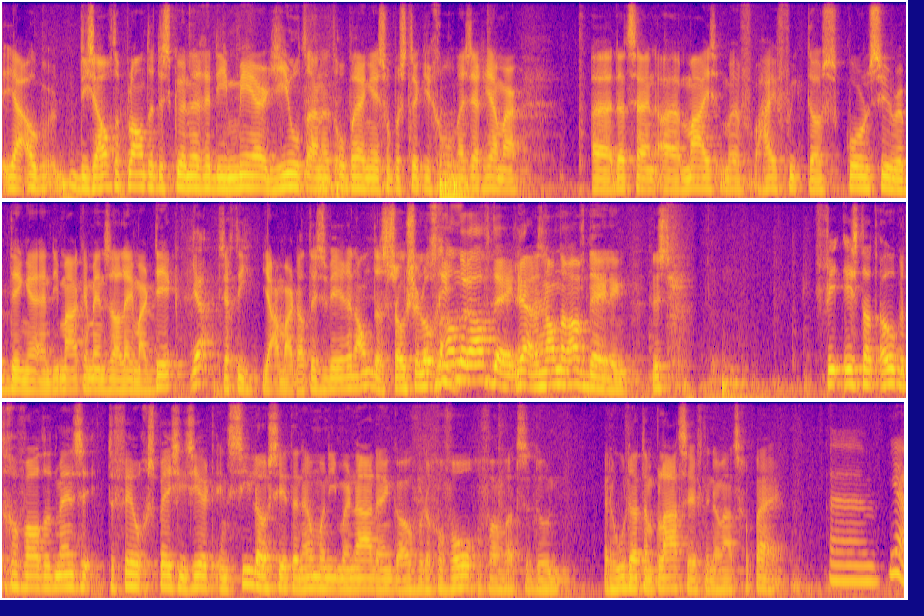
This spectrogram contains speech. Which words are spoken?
ja, ook diezelfde plantendeskundige die meer yield aan het opbrengen is op een stukje grond. Maar zegt ja, maar eh, dat zijn eh, mais- high fructose corn syrup dingen en die maken mensen alleen maar dik. Ja, Dan zegt hij, ja, maar dat is weer een andere dat is sociologie. een andere afdeling. Ja, dat is een andere afdeling. Dus is dat ook het geval dat mensen te veel gespecialiseerd in silo's zitten en helemaal niet meer nadenken over de gevolgen van wat ze doen en hoe dat een plaats heeft in de maatschappij? Ehm, ja.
